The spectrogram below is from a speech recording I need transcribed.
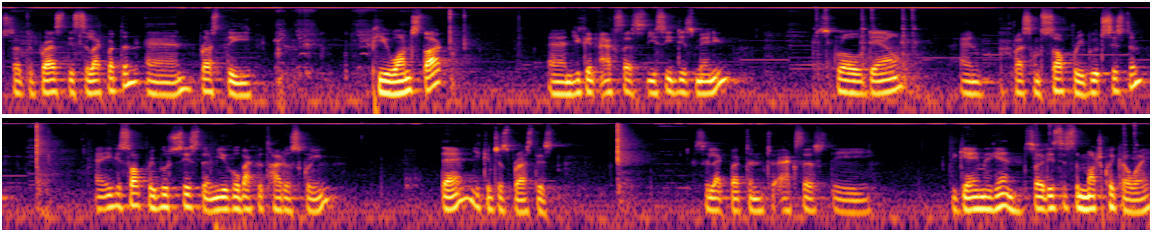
just have to press the select button and press the P1 start. And you can access, you see this menu. Scroll down and press on soft reboot system. And if you soft reboot system, you go back to title screen. Then you can just press this select button to access the the game again. So this is a much quicker way.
